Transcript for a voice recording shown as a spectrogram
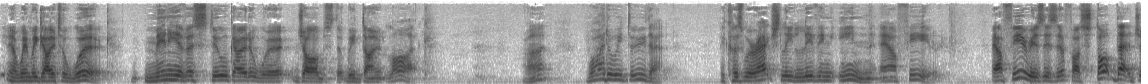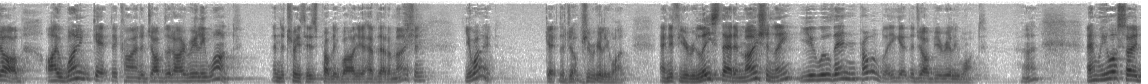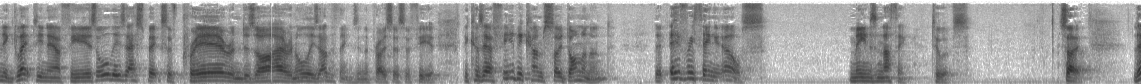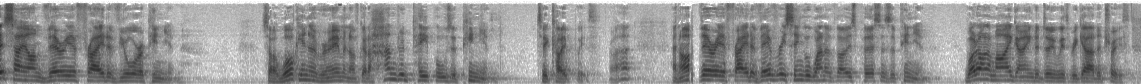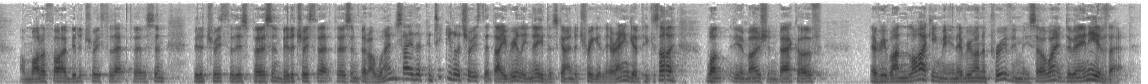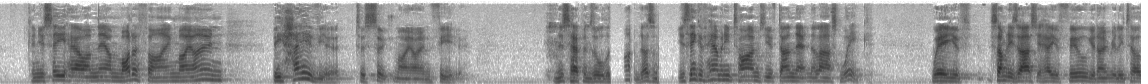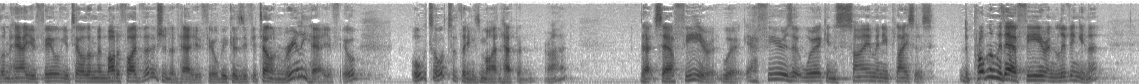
you know, when we go to work. Many of us still go to work jobs that we don't like. Right? Why do we do that? Because we're actually living in our fear. Our fear is, is if I stop that job, I won't get the kind of job that I really want. And the truth is, probably while you have that emotion, you won't get the job you really want. And if you release that emotionally, you will then probably get the job you really want. Right? And we also neglect in our fears all these aspects of prayer and desire and all these other things in the process of fear. Because our fear becomes so dominant that everything else means nothing to us. So, let's say I'm very afraid of your opinion. So I walk in a room and I've got a hundred people's opinion to cope with, right? And I'm very afraid of every single one of those person's opinion. What am I going to do with regard to truth? I'll modify a bit of truth for that person, a bit of truth for this person, a bit of truth for that person, but I won't say the particular truth that they really need that's going to trigger their anger because I want the emotion back of everyone liking me and everyone approving me. So I won't do any of that. Can you see how I'm now modifying my own behaviour to suit my own fear? And this happens all the time, doesn't it? You think of how many times you've done that in the last week, where you've somebody's asked you how you feel, you don't really tell them how you feel, you tell them a modified version of how you feel, because if you tell them really how you feel, all sorts of things might happen, right? That's our fear at work. Our fear is at work in so many places. The problem with our fear and living in it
